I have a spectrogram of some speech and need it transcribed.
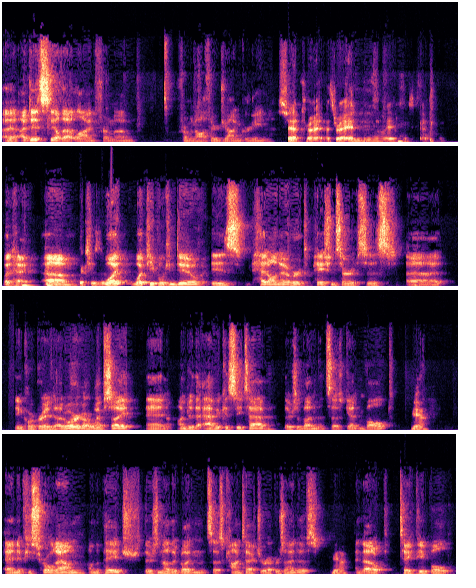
yeah. I, I, did steal that line from. Um, from an author, John Green. So, that's right. That's right. And you know, but hey, um, what what people can do is head on over to Patient Services uh, Incorporated.org, our website, and under the Advocacy tab, there's a button that says Get Involved. Yeah. And if you scroll down on the page, there's another button that says Contact Your Representatives. Yeah. And that'll take people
